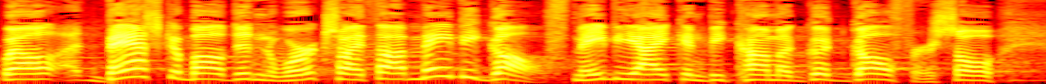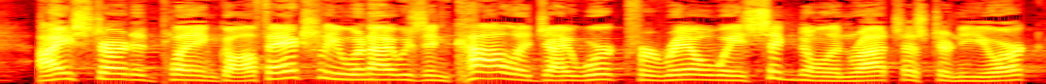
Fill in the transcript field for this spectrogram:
Well, basketball didn't work, so I thought maybe golf. Maybe I can become a good golfer. So I started playing golf. Actually, when I was in college, I worked for Railway Signal in Rochester, New York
